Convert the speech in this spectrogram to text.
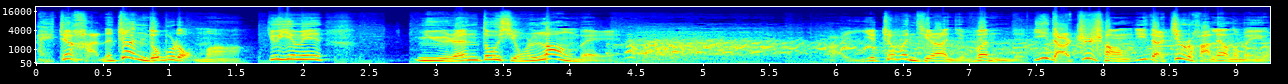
哎，这喊的这你都不懂吗？就因为女人都喜欢浪呗。哎呀，这问题让你问的，一点智商、一点技术含量都没有。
